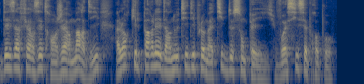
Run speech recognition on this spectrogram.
des Affaires étrangères mardi alors qu'il parlait d'un outil diplomatique de son pays. Voici ses propos.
